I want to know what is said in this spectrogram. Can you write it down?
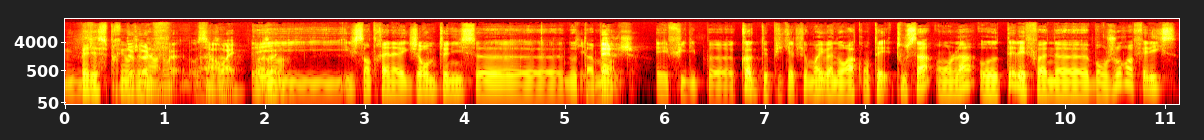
bel esprit en général. Et il, s'entraîne avec Jérôme Tenis notamment. Belge et Philippe Coq depuis quelques mois. Il va nous raconter tout ça. On l'a au téléphone. bonjour Félix.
